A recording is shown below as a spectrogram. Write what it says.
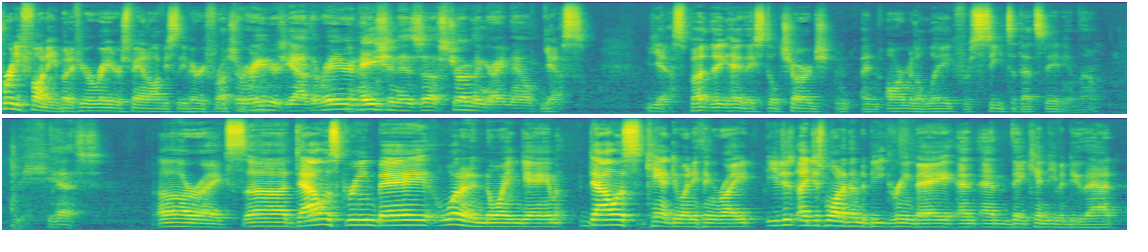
pretty funny, but if you're a Raiders fan, obviously very frustrated. The frustrating. Raiders, yeah, the Raider Nation is uh, struggling right now. Yes, yes, but they hey they still charge an arm and a leg for seats at that stadium though. Yes. All right, uh, Dallas Green Bay. What an annoying game. Dallas can't do anything right. You just I just wanted them to beat Green Bay, and and they couldn't even do that.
